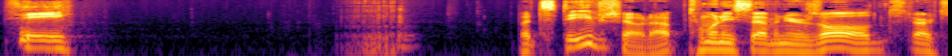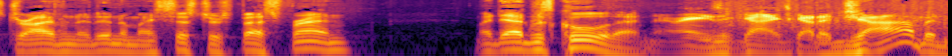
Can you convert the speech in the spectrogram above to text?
See? But Steve showed up, 27 years old, starts driving it into my sister's best friend. My dad was cool with that. He's a guy's got a job, and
